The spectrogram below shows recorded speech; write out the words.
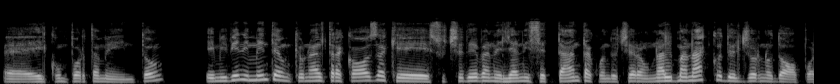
eh, e il comportamento e mi viene in mente anche un'altra cosa che succedeva negli anni 70 quando c'era un almanacco del giorno dopo.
